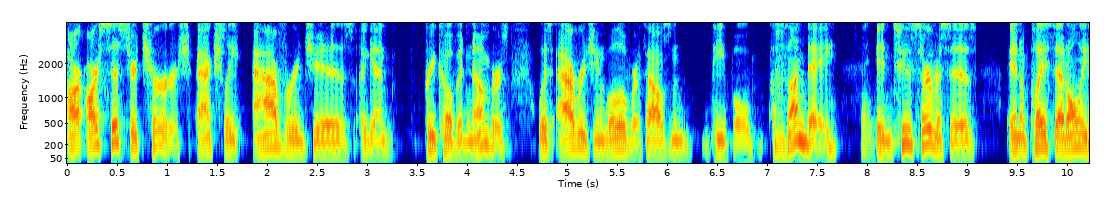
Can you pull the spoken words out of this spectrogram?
our our sister church actually averages again pre-COVID numbers was averaging well over a thousand people a Hmm. Sunday in two services in a place that only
